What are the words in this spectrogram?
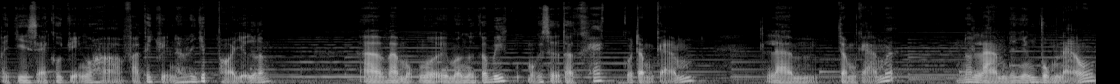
và chia sẻ câu chuyện của họ và cái chuyện đó nó giúp họ dữ lắm. À, và một người mọi người có biết một cái sự thật khác của trầm cảm là trầm cảm á nó làm cho những vùng não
